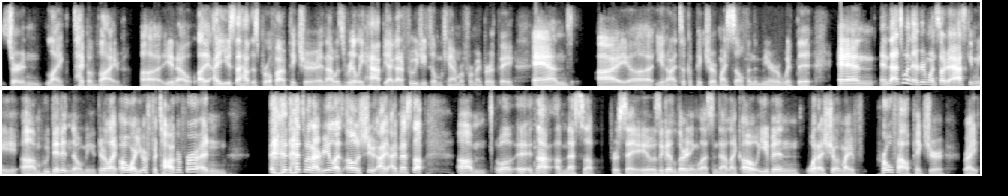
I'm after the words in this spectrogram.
certain like type of vibe. Uh, you know, I, I used to have this profile picture and I was really happy. I got a Fujifilm camera for my birthday, and I uh, you know I took a picture of myself in the mirror with it, and and that's when everyone started asking me um, who didn't know me. They're like, "Oh, are you a photographer?" And that's when I realized, oh shoot, I, I messed up. Um, well, it, it's not a mess up per se. It was a good learning lesson that like, oh, even what I show in my profile picture, right,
